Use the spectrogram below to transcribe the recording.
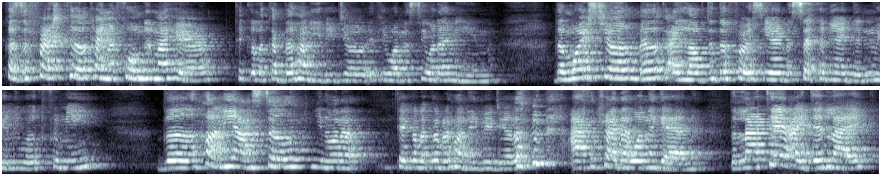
because the fresh curl kind of formed in my hair. Take a look at the honey video if you want to see what I mean. The moisture milk, I loved it the first year and the second year it didn't really work for me. The honey, I'm still, you know, what, take a look at the honey video. I have to try that one again. The latte I did like,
